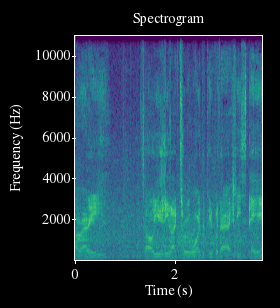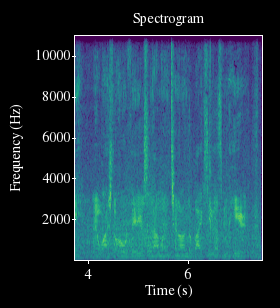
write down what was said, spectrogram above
Alrighty, so I usually like to reward the people that actually stay and watch the whole video. So now I'm gonna turn on the bike so you guys can hear it.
